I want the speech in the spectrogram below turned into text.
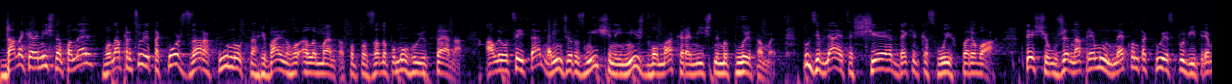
Дана керамічна панель вона працює також за рахунок нагрівального елемента, тобто за допомогою тена. Але оцей тен він же розміщений між двома керамічними плитами. Тут з'являється ще декілька своїх переваг. Те, що вже напряму не контактує з повітрям,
